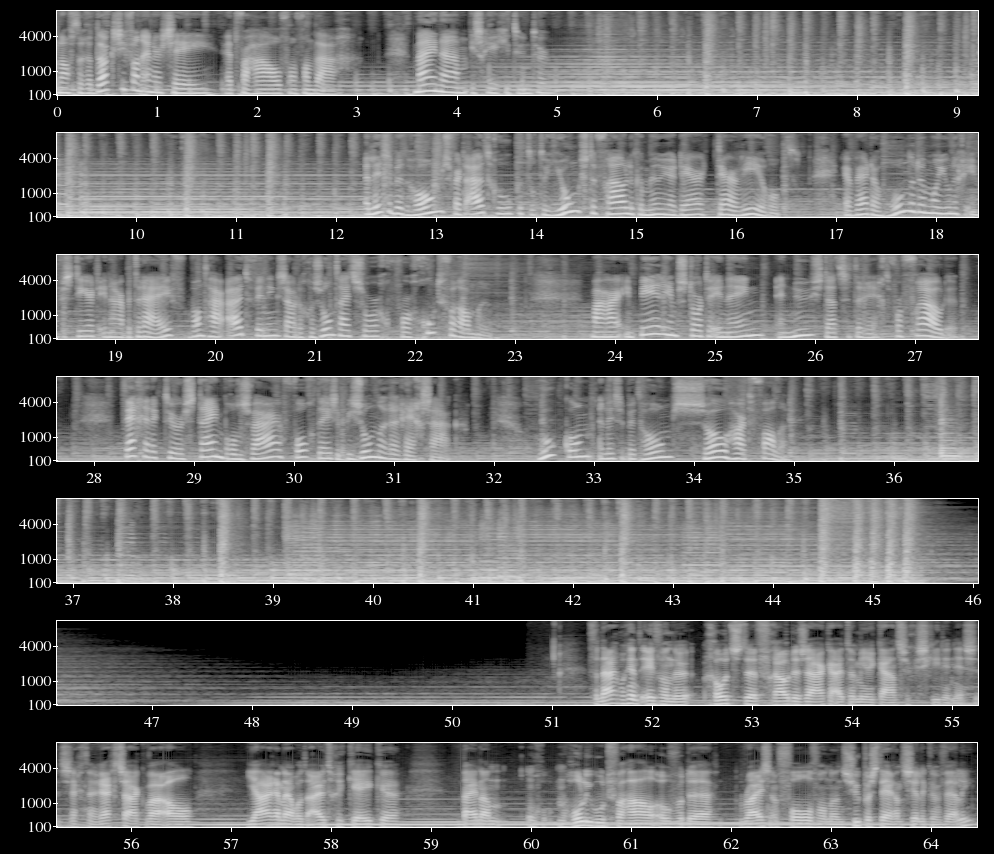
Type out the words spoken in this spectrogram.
Vanaf de redactie van NRC het verhaal van vandaag. Mijn naam is Geertje Tunter. Elizabeth Holmes werd uitgeroepen tot de jongste vrouwelijke miljardair ter wereld. Er werden honderden miljoenen geïnvesteerd in haar bedrijf, want haar uitvinding zou de gezondheidszorg voor goed veranderen. Maar haar imperium stortte ineen en nu staat ze terecht voor fraude. Tech-redacteur Stijn Bronswaar volgt deze bijzondere rechtszaak. Hoe kon Elizabeth Holmes zo hard vallen? Vandaag begint een van de grootste fraudezaken uit de Amerikaanse geschiedenis. Het is echt een rechtszaak waar al jaren naar wordt uitgekeken. Bijna een Hollywood-verhaal over de rise en fall van een superster in Silicon Valley.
